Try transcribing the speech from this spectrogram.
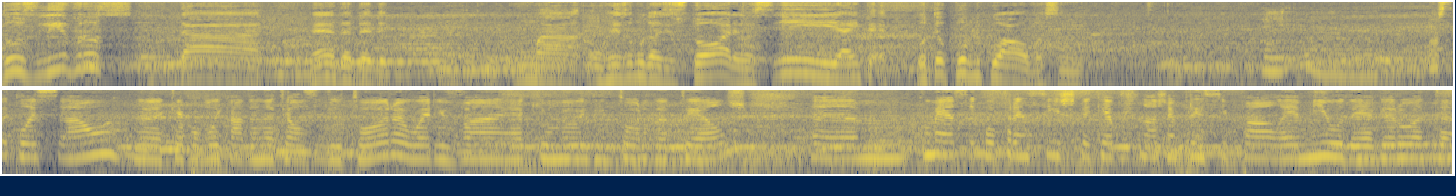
dos livros, da, né, da, da, uma, um resumo das histórias, assim, e a, o teu público-alvo, assim? Esta coleção, eh, que é publicada na Teles Editora, o Erivan é aqui o meu editor da Teles, ehm, começa com a Francisca, que é a personagem principal, é a miúda, é a garota,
